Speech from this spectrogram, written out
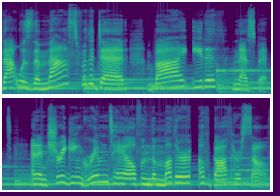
That was The Mass for the Dead by Edith Nesbit, an intriguing grim tale from the mother of Goth herself.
